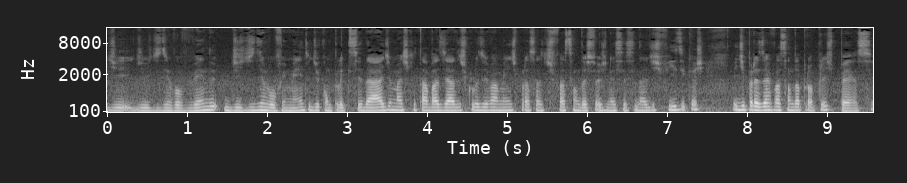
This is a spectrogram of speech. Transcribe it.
de, de, desenvolvimento, de desenvolvimento, de complexidade, mas que está baseado exclusivamente para a satisfação das suas necessidades físicas e de preservação da própria espécie.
